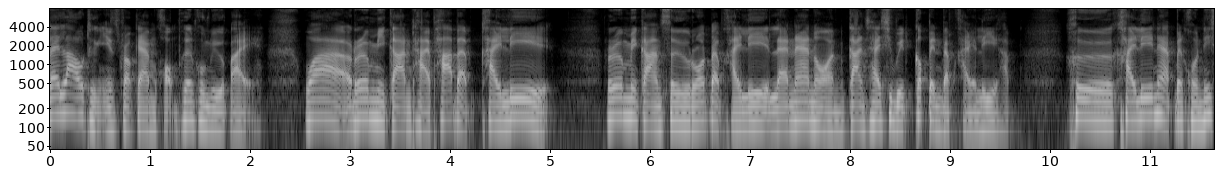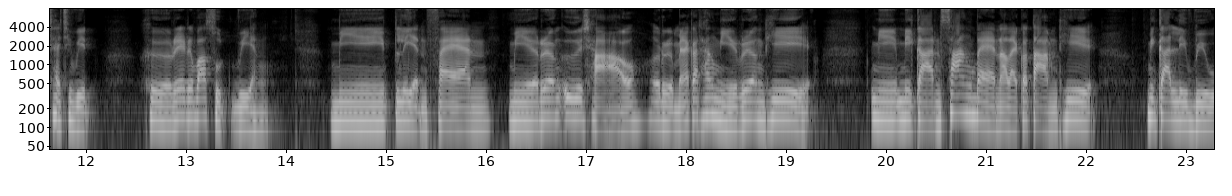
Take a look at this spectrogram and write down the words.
ได้เล่าถึงอินสตาแกรมของเพื่อนคุณวิวไป ว่าเริ่มมีการถ่ายภาพแบบไคลี่เริ่มมีการซื้อรถแบบไคลี่และแน่นอนการใช้ชีวิตก็เป็นแบบไคลี่ครับ คือไคลี่เนี่ยเป็นคนที่ใช้ชีวิต คือเรียกได้ว่าสุดเวียง มีเปลี่ยนแฟน มีเรื่องอื้อฉาว หรือแม้กระทั่งมีเรื่องที่มีมีการสร้างแบรนด์อะไรก็ตามที่มีการรีวิว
